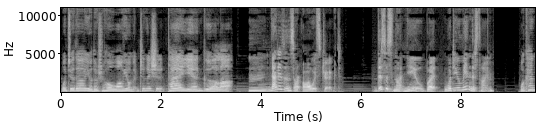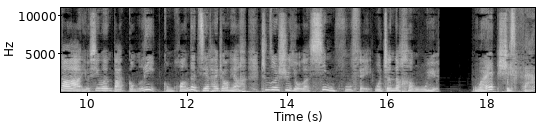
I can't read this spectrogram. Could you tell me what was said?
我觉得有的时候网友们真的是太严格了。Mm, netizens are always strict. This is not new, but what do you mean this time? 我看到啊，有新闻把巩俐、巩皇的街拍照片啊，称作是有了幸福肥，我真的很无语。What? She's fat?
